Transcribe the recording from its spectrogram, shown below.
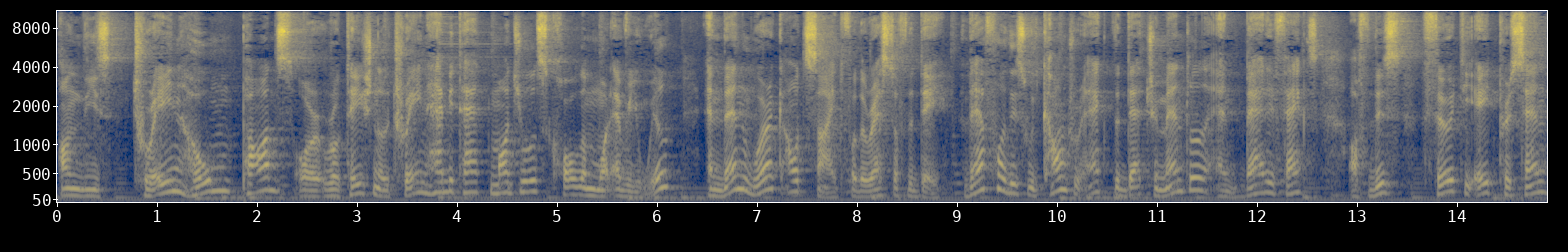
on these train home pods or rotational train habitat modules, call them whatever you will and then work outside for the rest of the day. Therefore, this would counteract the detrimental and bad effects of this 38%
